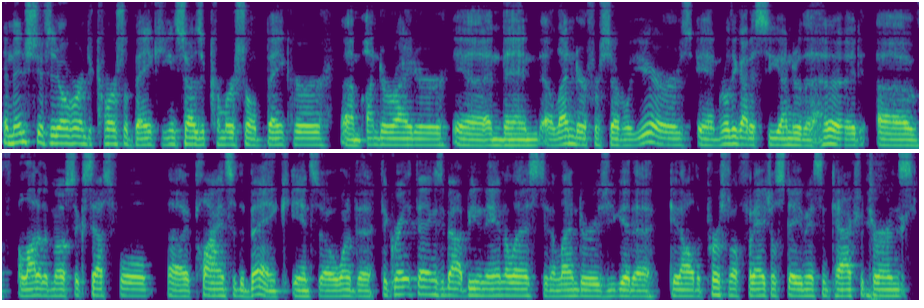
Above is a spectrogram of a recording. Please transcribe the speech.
and then shifted over into commercial banking. So I was a commercial banker, um, underwriter, and then a lender for several years, and really got to see under the hood of a lot of the most successful uh, clients of the bank. And so, one of the, the great things about being an analyst and a lender is you get to get all the personal financial statements and tax returns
